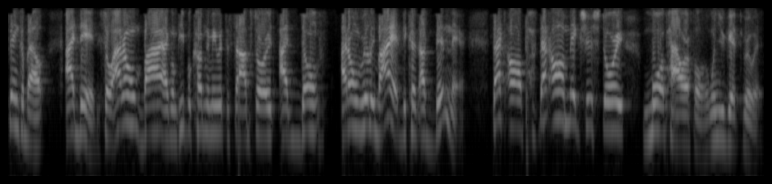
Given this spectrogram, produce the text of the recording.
think about, I did. So I don't buy like when people come to me with the sob stories. I don't. I don't really buy it because I've been there. That's all, that all makes your story more powerful when you get through it.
